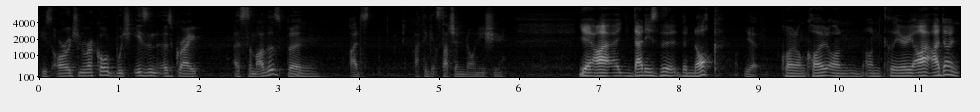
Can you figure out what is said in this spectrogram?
his origin record, which isn't as great as some others, but Mm. I just I think it's such a non-issue. Yeah, I, that is the the knock, Yeah, quote unquote, on on Cleary. I, I don't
